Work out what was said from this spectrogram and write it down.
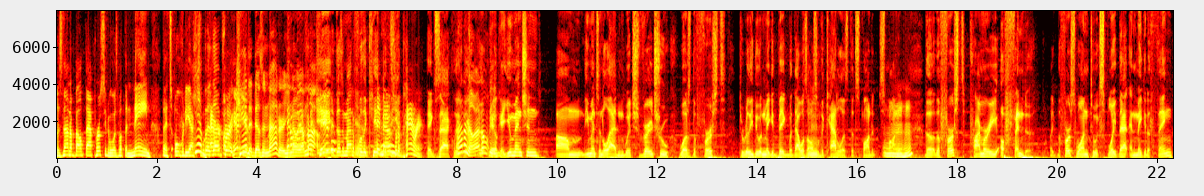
it's not about that person; it was about the name that's over the actual. yeah. But that, for a kid, it doesn't matter. You It know, matter I'm not. kid. It, it doesn't matter for the kid. It matters for the parent. Exactly. I don't know, I don't- Okay, okay. You mentioned, um, you mentioned Aladdin, which very true was the first to really do it and make it big, but that was also Hmm. the catalyst that spawned it. Spawned it. Mm-hmm. The the first primary offender, like the first one to exploit that and make it a thing,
